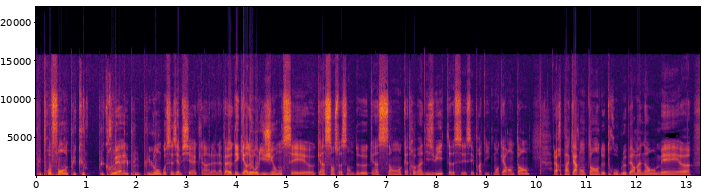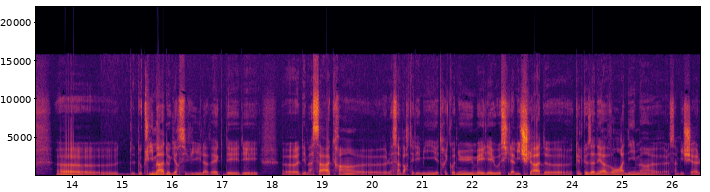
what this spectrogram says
plus profonde, plus, plus cruelle, plus, plus longue au XVIe siècle. Hein. La, période des guerres de religion, c'est 1562-1598, euh, c'est pratiquement 40 ans. Alors pas 40 ans de troubles permanents, mais euh, de, climat de guerre civile avec des, des, euh, massacres. Hein, euh, la Saint-Barthélemy est très connue, mais il y a eu aussi la Michelade quelques années avant à Nîmes, hein, à Saint-Michel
